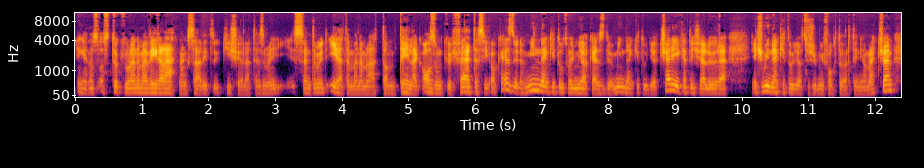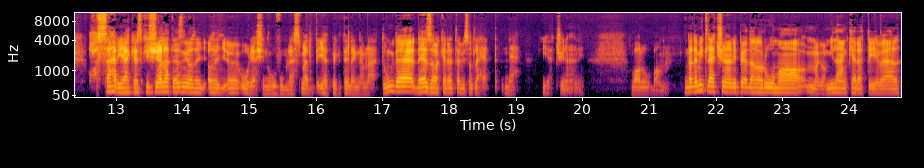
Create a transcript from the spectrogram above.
Igen, az, az tök jó lenne, mert végre látnánk Szárit kísérletezni, mert szerintem őt életemben nem láttam. Tényleg azon, hogy felteszi a kezdőre, mindenki tud, hogy mi a kezdő, mindenki tudja a cseréket is előre, és mindenki tudja azt is, hogy mi fog történni a meccsen. Ha Szári elkezd kísérletezni, az egy, az egy óriási novum lesz, mert ilyet még tényleg nem láttunk, de, de ezzel a kerettel viszont lehetne ilyet csinálni. Valóban. Na de mit lehet csinálni például a Róma, meg a Milán keretével?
